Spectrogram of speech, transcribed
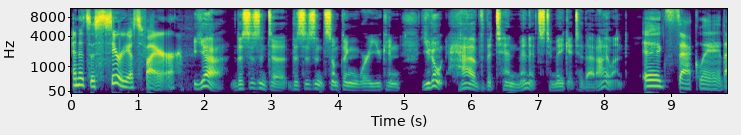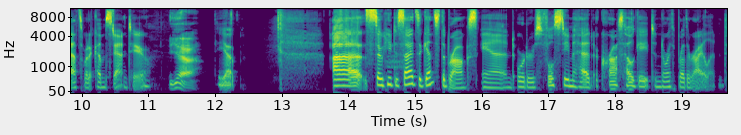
And it's a serious fire. Yeah, this isn't a this isn't something where you can you don't have the 10 minutes to make it to that island. Exactly. That's what it comes down to. Yeah. Yep. Uh, so he decides against the Bronx and orders full steam ahead across Hellgate to North Brother Island,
